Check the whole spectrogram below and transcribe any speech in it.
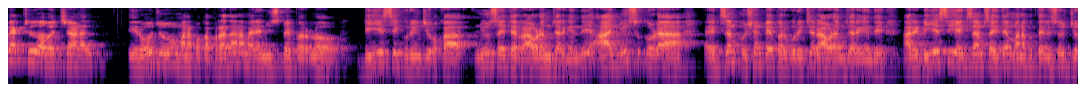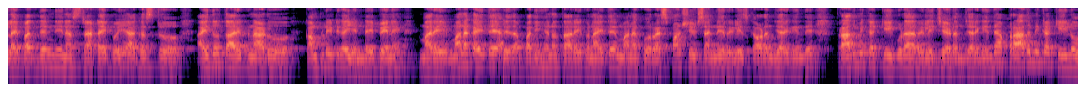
back to our channel. ఈరోజు మనకు ఒక ప్రధానమైన న్యూస్ పేపర్లో డిఎస్సి గురించి ఒక న్యూస్ అయితే రావడం జరిగింది. ఆ న్యూస్ కూడా ఎగ్జామ్ క్వశ్చన్ పేపర్ గురించి రావడం జరిగింది. అరే డిఎస్సి ఎగ్జామ్స్ అయితే మనకు తెలుసు జూలై పద్దెనిమిదిన స్టార్ట్ అయిపోయి ఆగస్టు ఐదో తారీఖు నాడు కంప్లీట్గా ఎండ్ అయిపోయినాయి. మరి మనకైతే లేదా పదిహేనో తారీఖున అయితే మనకు రెస్పాన్స్ షీట్స్ అన్నీ రిలీజ్ కావడం జరిగింది. ప్రాథమిక కీ కూడా రిలీజ్ చేయడం జరిగింది. ఆ ప్రాథమిక కీలో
